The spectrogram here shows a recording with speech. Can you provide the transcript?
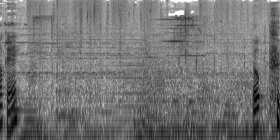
Oke. Up.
